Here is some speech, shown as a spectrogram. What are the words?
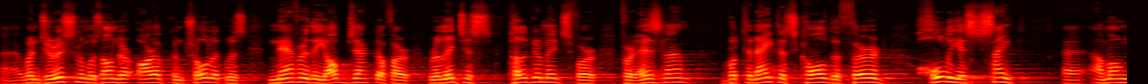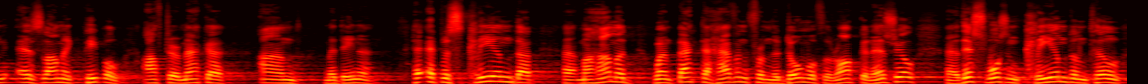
uh, when Jerusalem was under Arab control, it was never the object of a religious pilgrimage for, for Islam. But tonight it's called the third holiest site uh, among Islamic people after Mecca and Medina. It was claimed that uh, Muhammad went back to heaven from the Dome of the Rock in Israel. Uh, this wasn't claimed until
